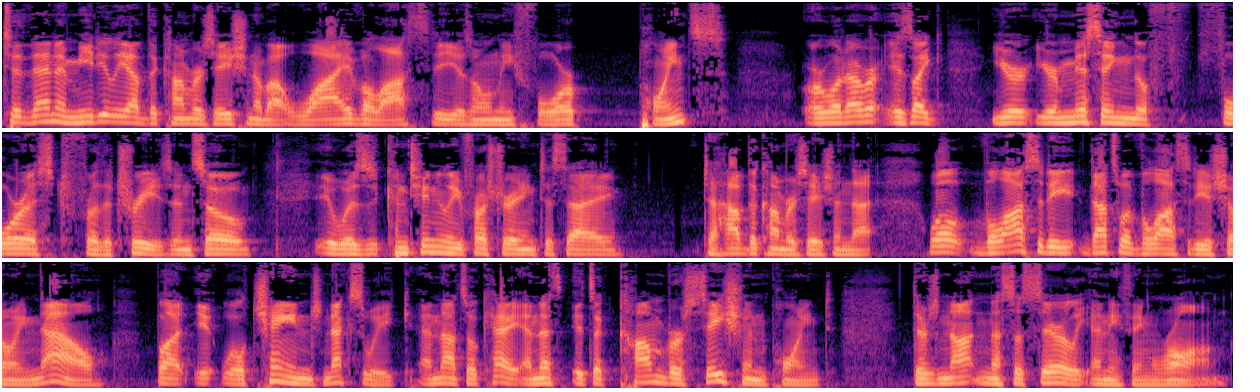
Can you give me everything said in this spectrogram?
to then immediately have the conversation about why velocity is only 4 points or whatever is like you're you're missing the f- forest for the trees. And so it was continually frustrating to say to have the conversation that well, velocity that's what velocity is showing now, but it will change next week and that's okay. And that's it's a conversation point. There's not necessarily anything wrong.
